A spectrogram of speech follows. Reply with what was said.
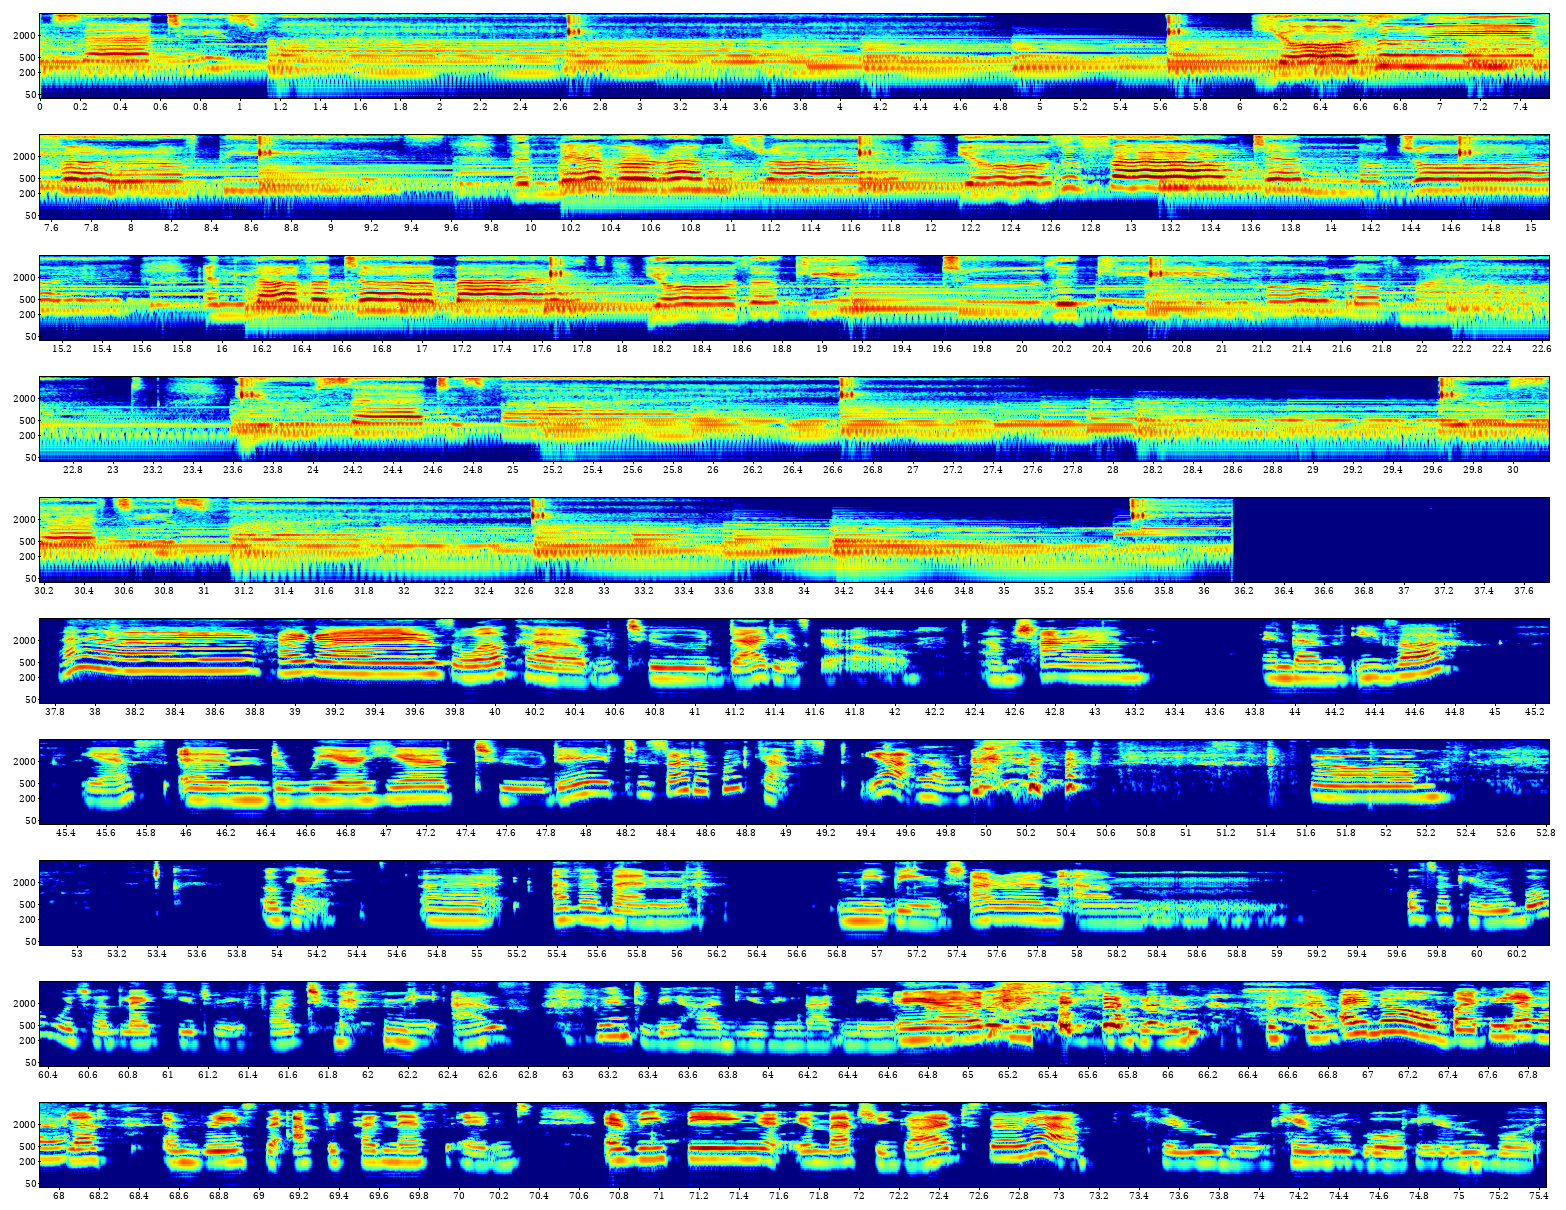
can satisfy. You're the river of peace that never runs dry. You're the fountain of joy and love that abides. You're the key to the keyhole of my heart. You satisfy. Satisfy. Hi, hi guys, welcome to Daddy's Girl. I'm Sharon, And I'm Eva. yes, and we are here today to start a podcast. Yeah. Yeah. So, okay, uh, other than me being Sharon, um, also Kerubo, which I'd like you to refer to me as. It's going to be hard using that name. Yeah, I'm still using Sharon. I know, but Yeah. let's let's embrace the Africanness and everything in that regard. So yeah, Kerubo. Kerubo, Kerubo.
